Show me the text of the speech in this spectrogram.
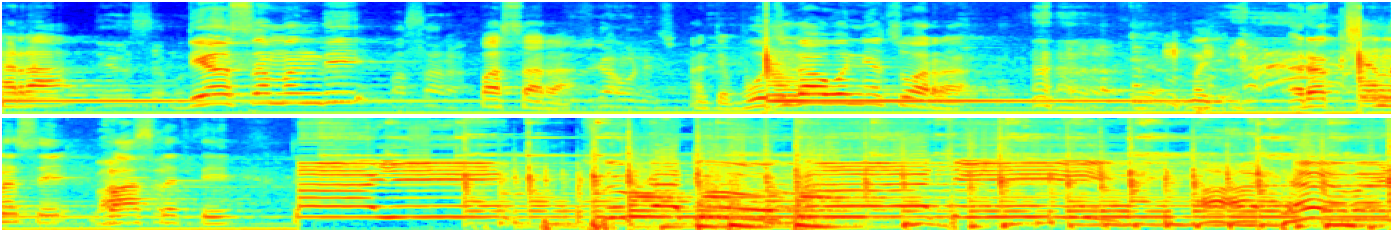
खरा देह संबंधी पसारा आणि ते बुजगावण्या चोरा म्हणजे रक्षण असे भास ते सुख दुःखाची आठवणाई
